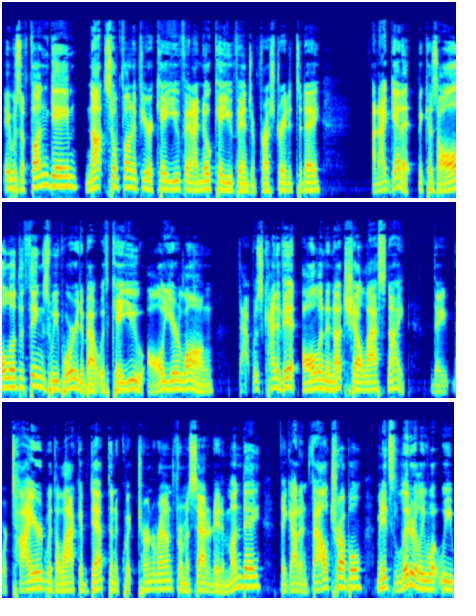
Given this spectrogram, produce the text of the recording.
it was a fun game. Not so fun if you're a KU fan. I know KU fans are frustrated today, and I get it because all of the things we've worried about with KU all year long that was kind of it, all in a nutshell last night. They were tired with a lack of depth and a quick turnaround from a Saturday to Monday. They got in foul trouble. I mean, it's literally what we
